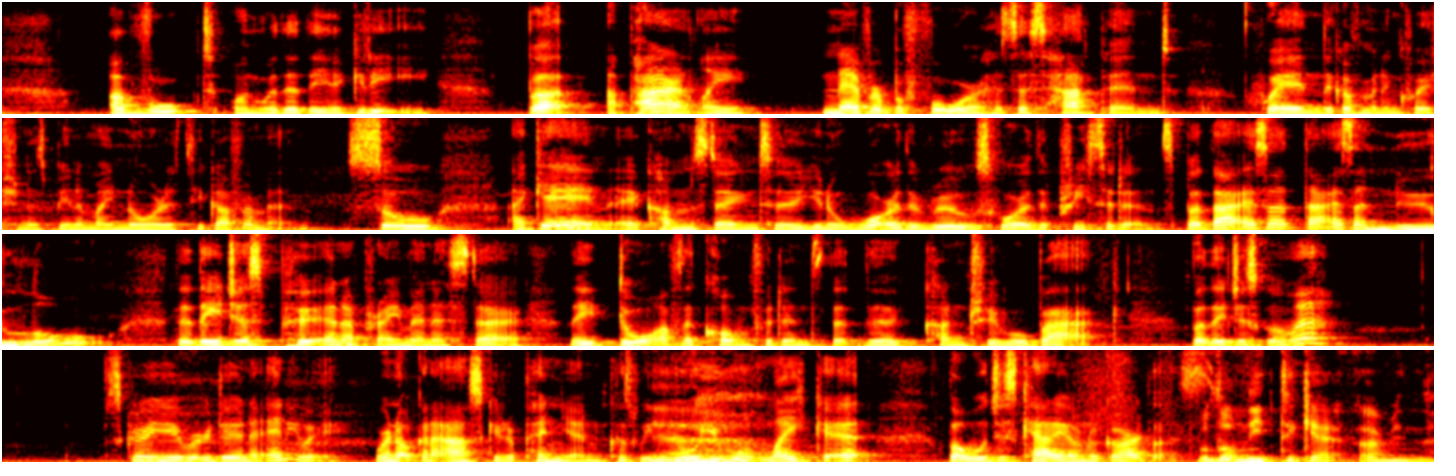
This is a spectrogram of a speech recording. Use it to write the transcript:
a vote on whether they agree, but apparently never before has this happened when the government in question has been a minority government. So again, it comes down to you know what are the rules, what are the precedents. But that is a that is a new law that they just put in a prime minister. They don't have the confidence that the country will back, but they just go, eh, screw you, we're doing it anyway. We're not going to ask your opinion because we know you won't like it, but we'll just carry on regardless. Well, they'll need to get. I mean,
